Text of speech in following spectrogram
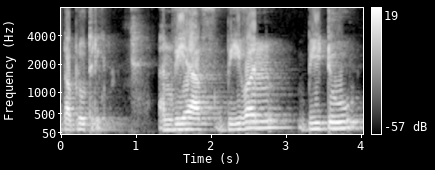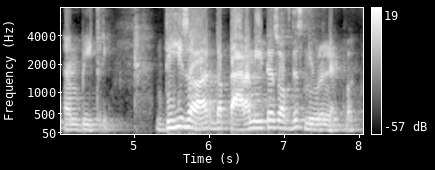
W3 and we have B1, B2 and B3. These are the parameters of this neural network.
